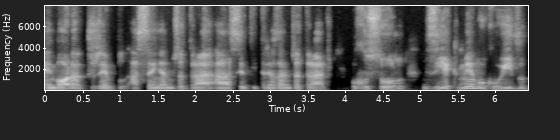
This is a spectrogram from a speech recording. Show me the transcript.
Embora, por exemplo, há 100 anos atrás, há 103 anos atrás, o Russolo dizia que mesmo o ruído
